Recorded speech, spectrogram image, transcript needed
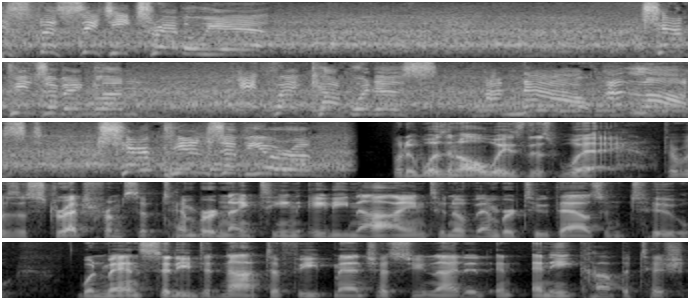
is the City treble year. Champions of England, FA Cup winners, and now, at last, champions of Europe. But it wasn't always this way. There was a stretch from September 1989 to November 2002 when Man City did not defeat Manchester United in any competition.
